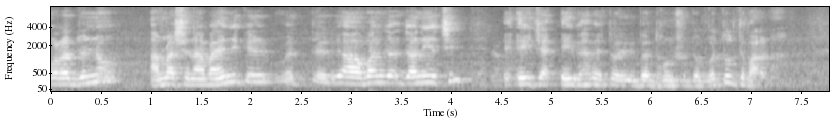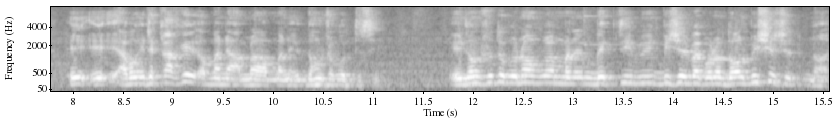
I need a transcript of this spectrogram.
করার জন্য আমরা সেনাবাহিনীকে আহ্বান জানিয়েছি। এইটা এইভাবে তো এইভাবে ধ্বংসযজ্ঞ চলতে পারে না। এই এই- এবং এটা কাকে মানে আমরা মানে ধ্বংস করতেছি? এই ধ্বংস তো কোনো মানে ব্যক্তি বিশেষ বা কোনো দল বিশেষ নয়।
